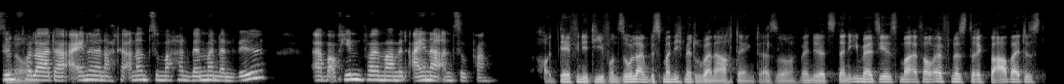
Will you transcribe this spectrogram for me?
genau. sinnvoller, genau. da eine nach der anderen zu machen, wenn man dann will, aber auf jeden Fall mal mit einer anzufangen. Oh, definitiv. Und so lange, bis man nicht mehr drüber nachdenkt. Also wenn du jetzt deine E-Mails jedes Mal einfach öffnest, direkt bearbeitest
